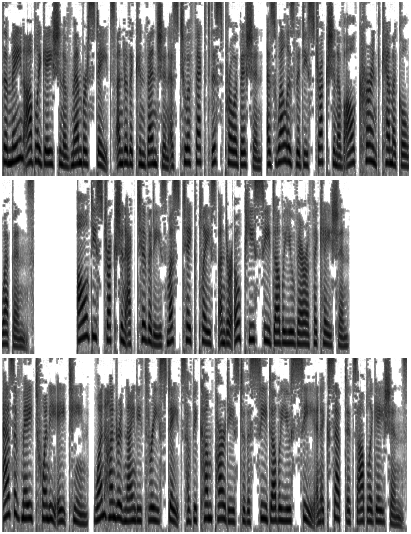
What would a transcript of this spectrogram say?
The main obligation of member states under the convention is to effect this prohibition, as well as the destruction of all current chemical weapons. All destruction activities must take place under OPCW verification. As of May 2018, 193 states have become parties to the CWC and accept its obligations.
